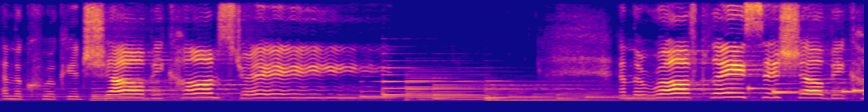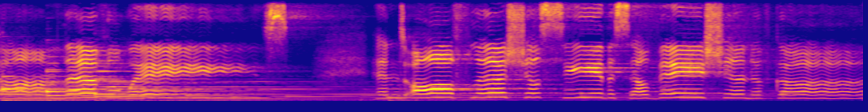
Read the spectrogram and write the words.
and the crooked shall become straight, and the rough places shall become level ways, and all flesh shall see the salvation of God.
